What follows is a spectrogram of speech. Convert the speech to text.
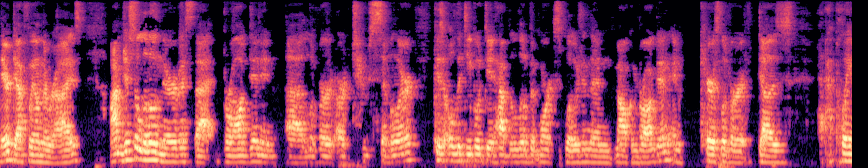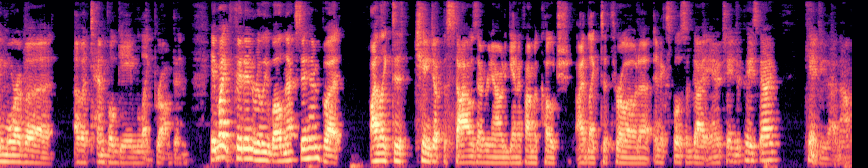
they're definitely on the rise. I'm just a little nervous that Brogdon and uh, Levert are too similar because Oladipo did have a little bit more explosion than Malcolm Brogdon, and Caris Levert does play more of a of a tempo game like Brogdon. It might fit in really well next to him, but I like to change up the styles every now and again. If I'm a coach, I'd like to throw out a, an explosive guy and a change of pace guy. Can't do that now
